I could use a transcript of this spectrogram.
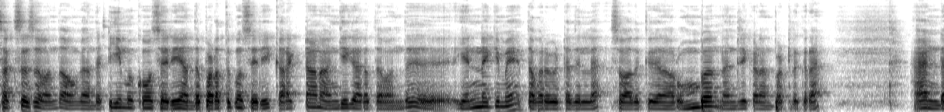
சக்ஸஸை வந்து அவங்க அந்த டீமுக்கும் சரி அந்த படத்துக்கும் சரி கரெக்டான அங்கீகாரத்தை வந்து என்றைக்குமே தவற விட்டதில்லை ஸோ அதுக்கு நான் ரொம்ப நன்றி கடன் பட்டிருக்கிறேன். அண்ட்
